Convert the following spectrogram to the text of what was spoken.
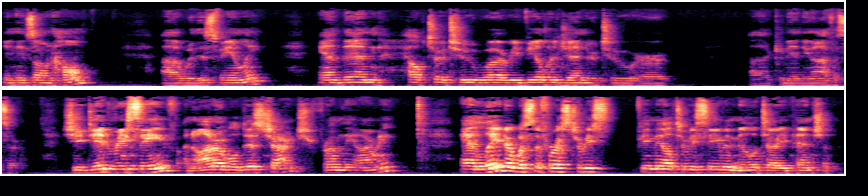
in his own home uh, with his family, and then helped her to uh, reveal her gender to her uh, commanding officer. She did receive an honorable discharge from the Army, and later was the first to female to receive a military pension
